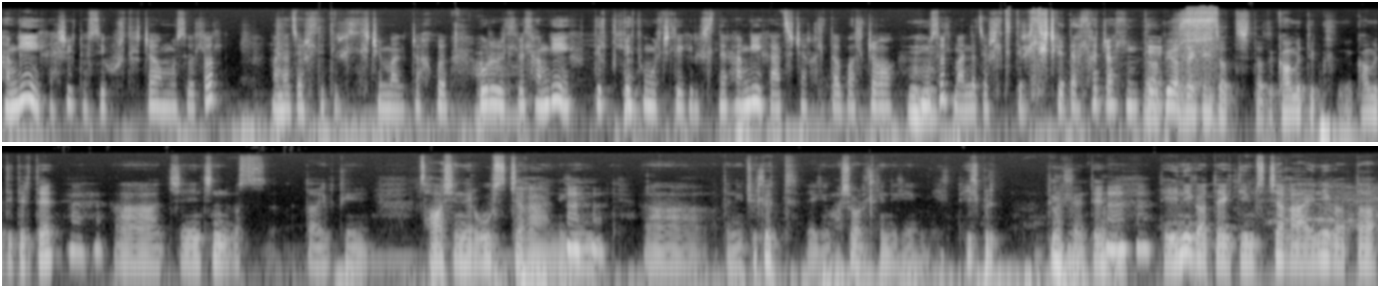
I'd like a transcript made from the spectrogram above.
хамгийн их ашиг тусыг хүртэж байгаа хүмүүс бол манай зорилттой хэрэглэгч юм а гэж аахгүй. Өөрөөр хэлбэл хамгийн их тэр бүтээгдэхүүн үйлчлэгийг хэрэглэснээр хамгийн их аз жаргалтай болж байгаа хүмүүс л манай зорилттой хэрэглэгч гэдэг ойлгож болно тий. Би бас яг тэгж бодсон шүү дээ. Комеди комеди дээр тий. Аа чи эн чин бас одоо юу гэдгийг цоо шинээр үүсэж байгаа нэг юм аа одоо нэг чөлөөт яг юм хашуу урлагийн нэг юм хэлбэр төрөл байна тий. Тэгээ энийг одоо яг дэмжиж байгаа энийг одоо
